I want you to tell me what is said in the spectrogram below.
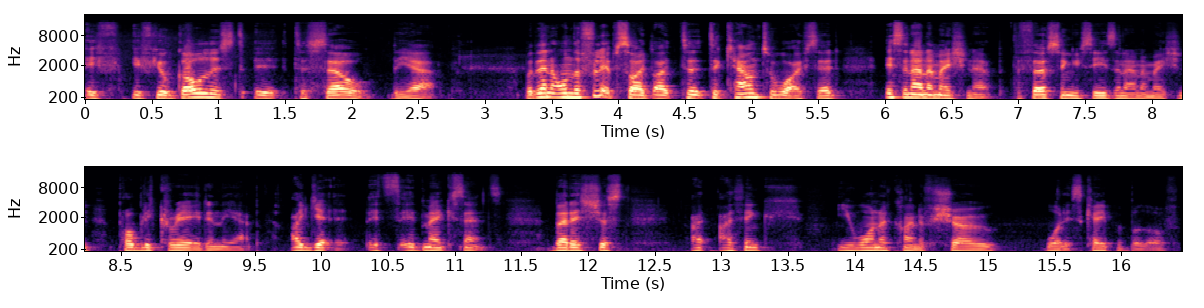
if if your goal is to, uh, to sell the app but then on the flip side like to, to counter what i've said it's an animation app. The first thing you see is an animation probably created in the app. I get it. It's it makes sense. But it's just i, I think you want to kind of show what it's capable of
